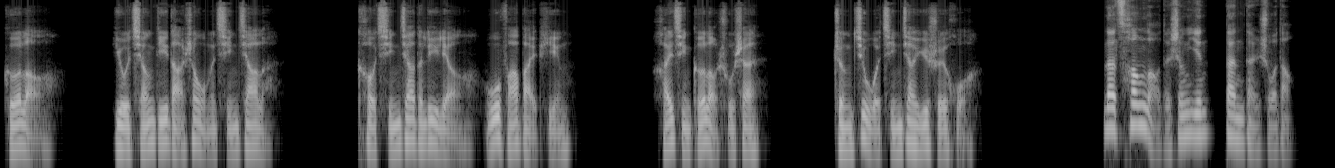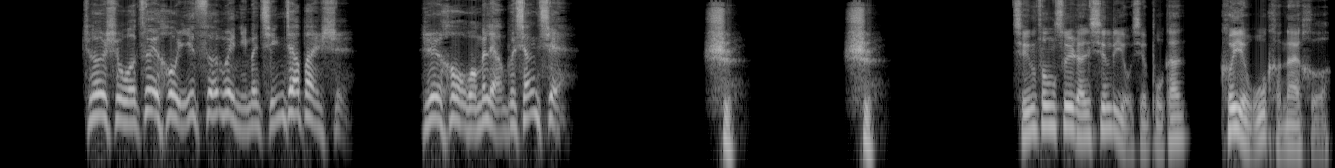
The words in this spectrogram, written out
阁老，有强敌打上我们秦家了，靠秦家的力量无法摆平，还请阁老出山，拯救我秦家于水火。”那苍老的声音淡淡说道：“这是我最后一次为你们秦家办事。”日后我们两不相欠。是，是。秦风虽然心里有些不甘，可也无可奈何，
